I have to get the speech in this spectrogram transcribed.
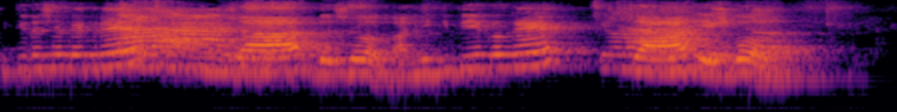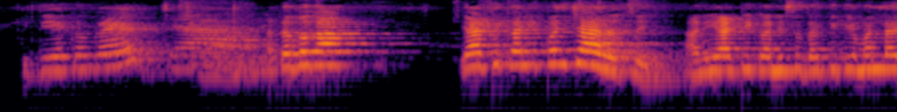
किती दशक आहेत रे? चार दशक. आणि हे किती एकक आहे चार एकक. किती एकक आहे आता बघा. या ठिकाणी पण चारच आहे. आणि या ठिकाणी सुद्धा किती म्हणला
